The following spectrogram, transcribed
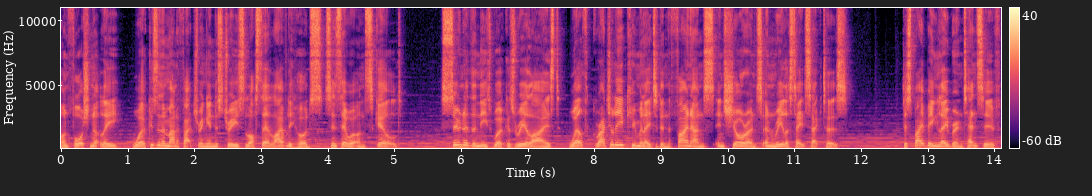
Unfortunately, workers in the manufacturing industries lost their livelihoods since they were unskilled. Sooner than these workers realised, wealth gradually accumulated in the finance, insurance, and real estate sectors. Despite being labour intensive,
